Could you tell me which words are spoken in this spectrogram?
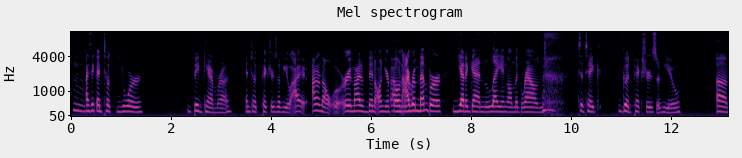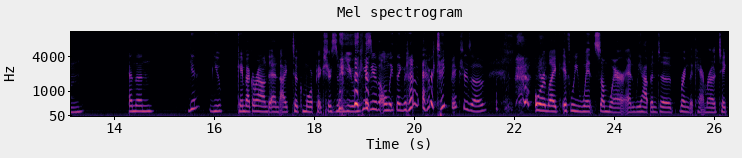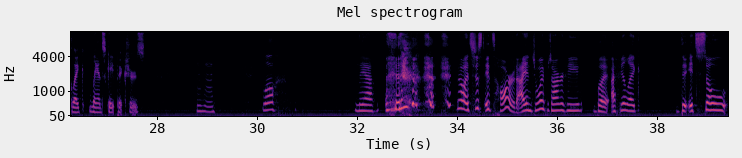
Hmm. I think I took your big camera and took pictures of you. I I don't know, or it might have been on your phone. don't I remember yet again laying on the ground to take good pictures of you. Um and then yeah, you came back around and I took more pictures of you because you're the only thing that I ever take pictures of. Or like if we went somewhere and we happened to bring the camera, take like landscape pictures. Mm-hmm. Well, yeah. no, it's just it's hard. I enjoy photography, but I feel like the, it's so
